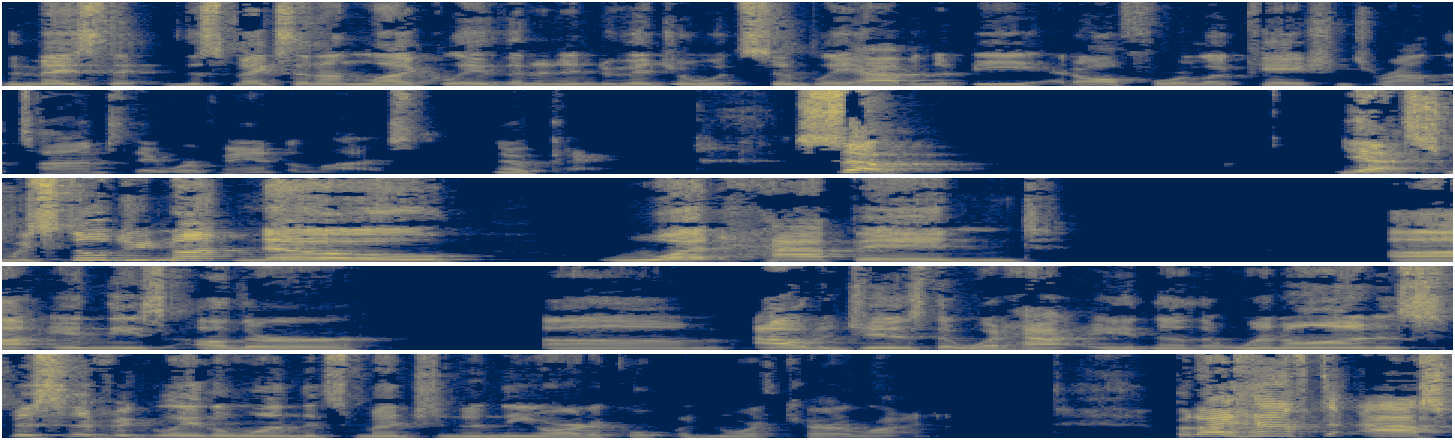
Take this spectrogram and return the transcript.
This makes it unlikely that an individual would simply happen to be at all four locations around the times they were vandalized. Okay. So, yes, we still do not know what happened uh, in these other um, outages that would ha- you know that went on, specifically the one that's mentioned in the article in North Carolina. But I have to ask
